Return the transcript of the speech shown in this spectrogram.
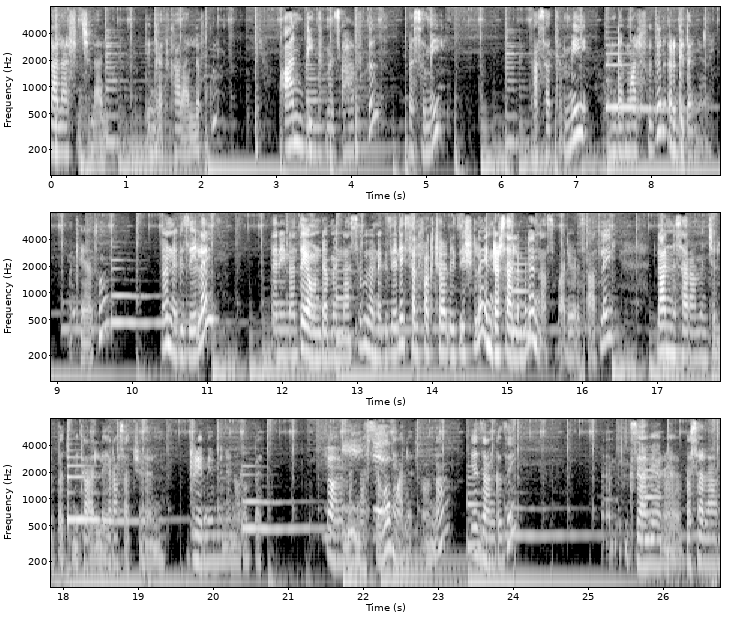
ላላልፍ እችላለሁ። ድንገት ካላለፍኩኝ አንዲት መጽሐፍ ግን በስሜ አሳትሜ እንደማልፍ ግን እርግጠኛ ነኝ። ምክንያቱም የሆነ ጊዜ ላይ እኔ እናንተ ያው እንደምናስብ የሆነ ጊዜ ላይ self actualization ላይ እንደርሳለን ብለን እናስባል የሆነ ሰዓት ላይ ላንሰራ የምንችልበት ሁኔታ አለ። የራሳችንን dream የምንኖርበት ያው የምናስበው ማለት ነው። እና የዛን ጊዜ እግዚአብሔር በሰላም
